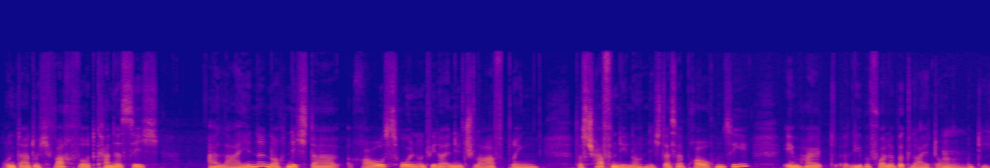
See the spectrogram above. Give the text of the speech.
und dadurch wach wird, kann es sich alleine noch nicht da rausholen und wieder in den Schlaf bringen. Das schaffen die noch nicht. Deshalb brauchen sie eben halt liebevolle Begleitung. Mhm. Und die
